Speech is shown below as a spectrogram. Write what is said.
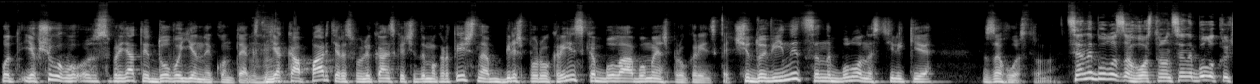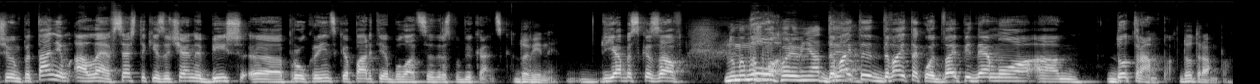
от якщо сприйняти довоєнний контекст, яка партія, республіканська чи демократична, більш проукраїнська була або менш проукраїнська? Чи до війни це не було настільки загострено? Це не було загострено, це не було ключовим питанням, але все ж таки, звичайно, більш е, проукраїнська партія була це республіканська. До війни? Я би сказав, Ну, ми можемо порівняти Давайте, давай так от, давай підемо а, до Трампа. до Трампа.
